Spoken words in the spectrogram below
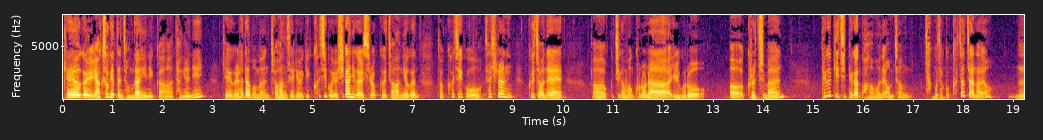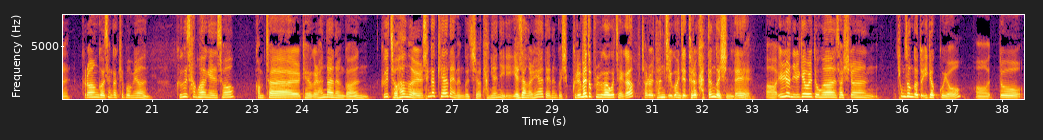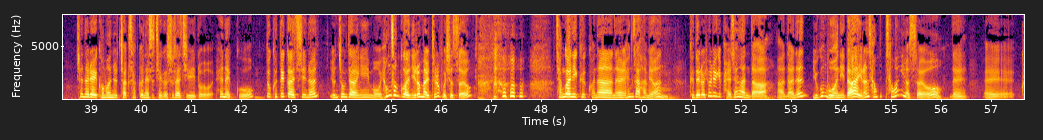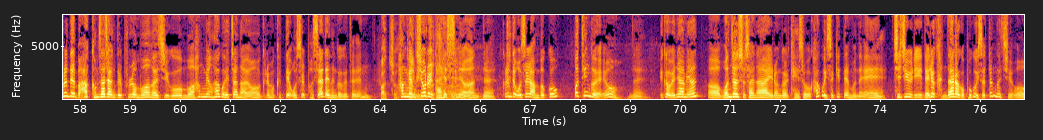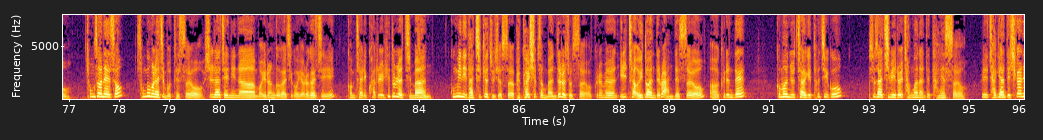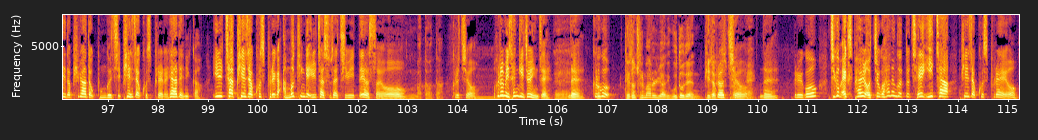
개혁을 약속했던 정당이니까 당연히 개혁을 하다 보면 저항 세력이 커지고요. 시간이 갈수록 그 저항력은 더 커지고 사실은 그 전에 어, 지금은 코로나 19로 어, 그렇지만 태극기 집회가 광화문에 엄청 자꾸 자꾸 커졌잖아요. 네. 그런 거 생각해 보면 그 상황에서 검찰 개혁을 한다는 건 그 저항을 생각해야 되는 거죠. 당연히 예상을 해야 되는 것이. 그럼에도 불구하고 제가 저를 던지고 이제 들어갔던 것인데, 어, 1년 1개월 동안 사실은 총선거도 이겼고요. 어, 또 채널A 검언유착 사건에서 제가 수사 지휘도 해냈고, 또 그때까지는 윤 총장이 뭐 형성권 이런 말 들어보셨어요? 장관이 그 권한을 행사하면 그대로 효력이 발생한다. 아, 나는 유구무원이다. 이런 상, 상황이었어요. 네. 에, 그런데 막 검사장들 불러 모아가지고 뭐 항명하고 했잖아요. 그러면 그때 옷을 벗어야 되는 거거든. 맞죠. 항명 쇼를. 다 했으면. 네. 그런데 옷을 안 벗고 버틴 거예요. 네. 그러니까 왜냐하면 어, 원전 수사나 이런 걸 계속 하고 있었기 때문에 지지율이 내려간다라고 보고 있었던 거죠. 총선에서 성공을 하지 못했어요. 신라젠이나 뭐 이런 거 가지고 여러 가지 검찰이 칼을 휘둘렸지만 국민이 다 지켜주셨어요. 180석 만들어줬어요. 그러면 1차 의도한 대로 안 됐어요. 어, 그런데 검언 유착이 터지고 수사 지휘를 장관한테 당했어요. 그래서 자기한테 시간이 더 필요하다고 본 거지. 피해자 코스프레를 해야 되니까. 1차 피해자 코스프레가 안 먹힌 게 1차 수사 지휘 때였어요. 음, 맞다, 맞다. 그렇죠. 흐름이 생기죠, 이제. 예. 네. 그리고 대선 출마를 위한 의도된 피해자 그렇죠. 코스프레. 예. 네. 그리고 지금 엑스파일 어쩌고 하는 것도 제 2차 피해자 코스프레예요.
